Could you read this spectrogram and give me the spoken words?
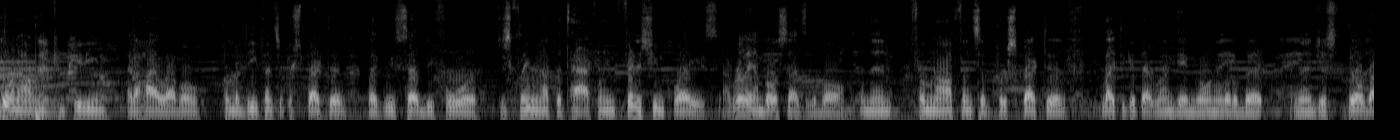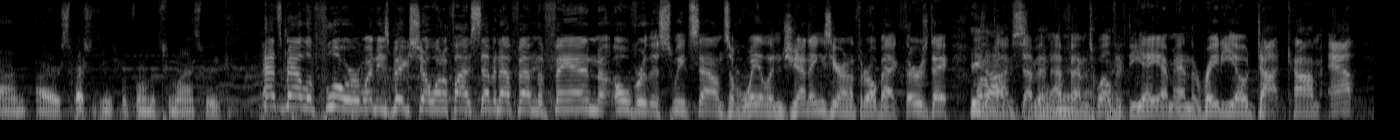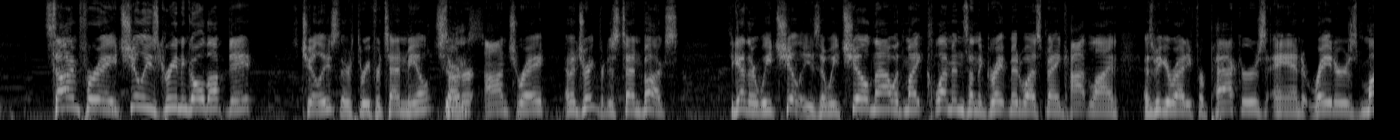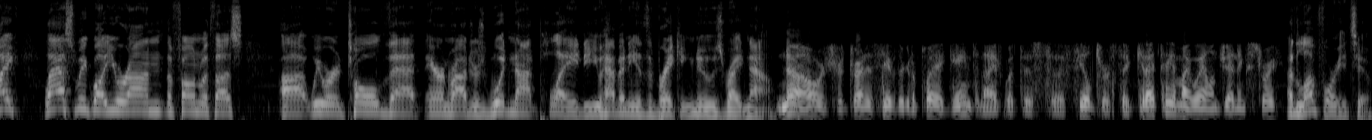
Going out and competing at a high level from a defensive perspective, like we said before, just cleaning up the tackling, finishing plays, really on both sides of the ball. And then from an offensive perspective, like to get that run game going a little bit, and then just build on our special teams performance from last week. That's Matt LaFleur, Wendy's Big Show, 1057 FM, the fan, over the sweet sounds of Waylon Jennings here on a Throwback Thursday. He's 1057 obviously gonna win, FM, 1250 AM, and the radio.com app. It's time for a Chili's Green and Gold update. It's Chili's, their three for 10 meal, starter, entree, and a drink for just 10 bucks. Together, we Chili's, and we chill now with Mike Clemens on the Great Midwest Bank Hotline as we get ready for Packers and Raiders. Mike, last week while you were on the phone with us, uh, we were told that Aaron Rodgers would not play. Do you have any of the breaking news right now? No, we're trying to see if they're going to play a game tonight with this uh, field turf thing. Can I tell you my Waylon Jennings story? I'd love for you to.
